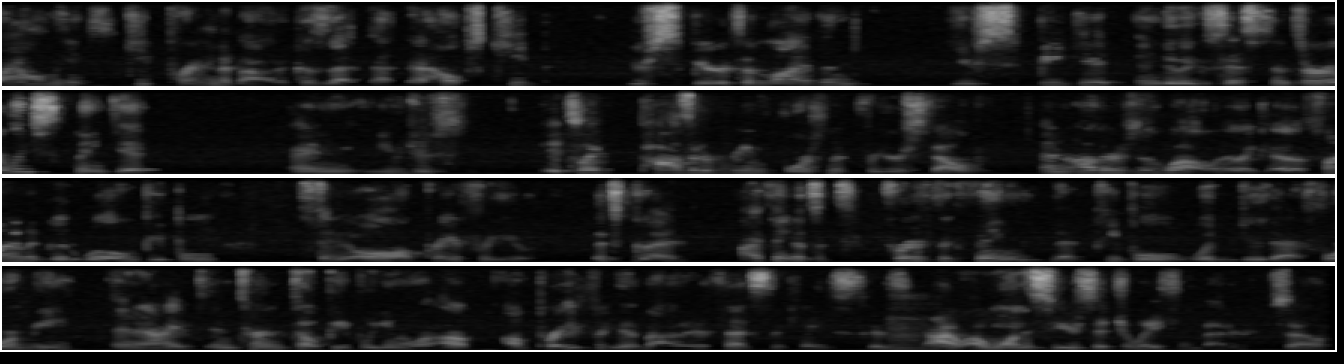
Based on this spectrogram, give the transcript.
by all means, keep praying about it because that, that, that helps keep your spirits enlivened. You speak it into existence or at least think it and you just it's like positive reinforcement for yourself and others as well. Like a sign of goodwill and people say oh i'll pray for you. It's good i think it's a terrific thing that people would do that for me and i in turn tell people you know what i'll, I'll pray for you about it if that's the case because mm. I, I want to see your situation better so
